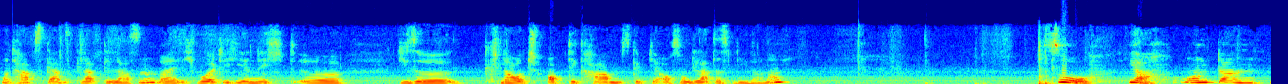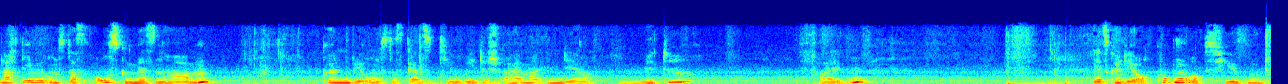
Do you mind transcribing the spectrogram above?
und habe es ganz glatt gelassen, weil ich wollte hier nicht äh, diese Knautsch-Optik haben. Es gibt ja auch so ein glattes Leder. Ne? So, ja, und dann, nachdem wir uns das ausgemessen haben, können wir uns das Ganze theoretisch einmal in der Mitte falten. Jetzt könnt ihr auch gucken, ob es hier gut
